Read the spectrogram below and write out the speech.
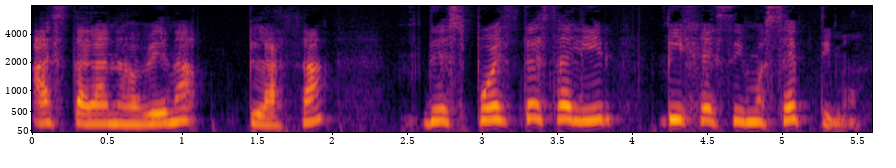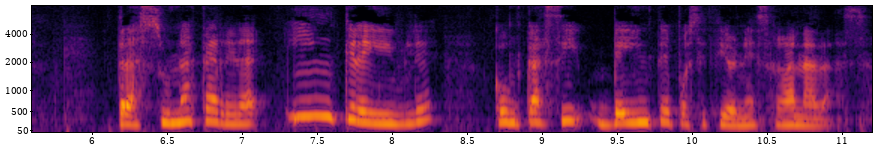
hasta la novena plaza después de salir vigésimo séptimo, tras una carrera increíble con casi 20 posiciones ganadas.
